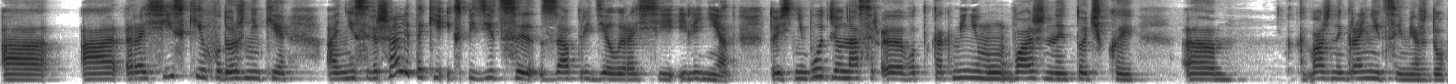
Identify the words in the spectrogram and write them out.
А, а российские художники, они совершали такие экспедиции за пределы России или нет? То есть не будет ли у нас э, вот как минимум важной точкой важной границей между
